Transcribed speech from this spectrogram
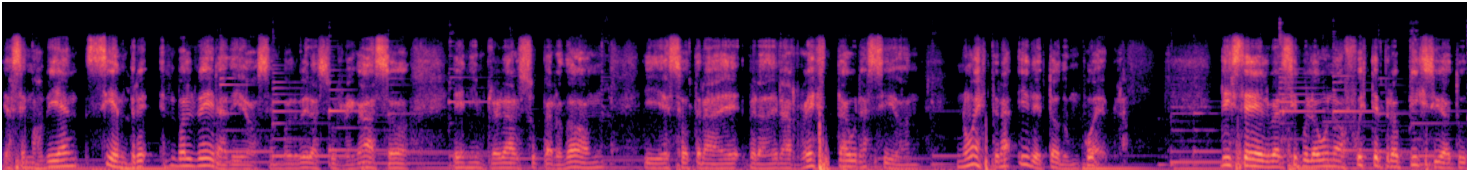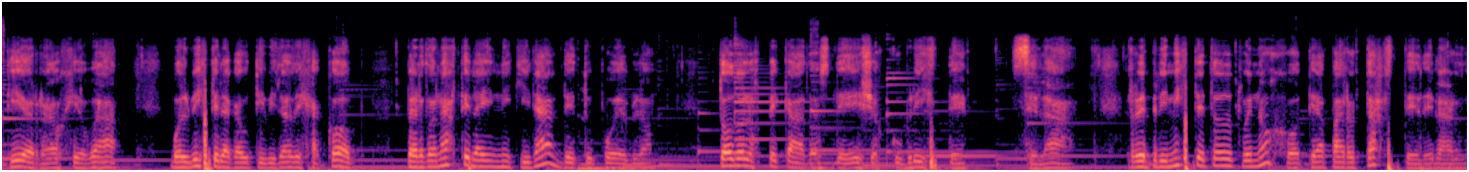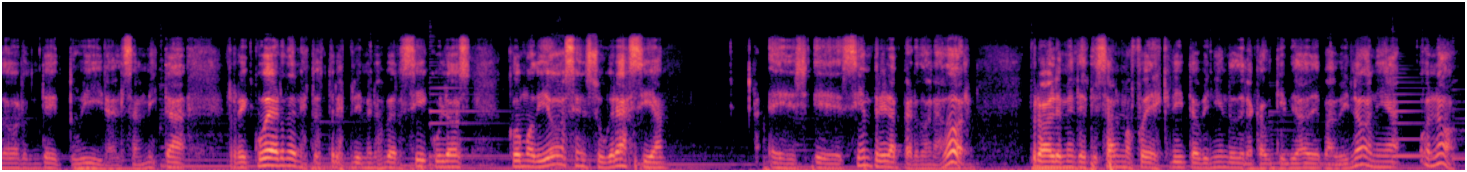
Y hacemos bien siempre en volver a Dios, en volver a su regazo, en implorar su perdón, y eso trae verdadera restauración nuestra y de todo un pueblo. Dice el versículo 1, fuiste propicio a tu tierra, oh Jehová, volviste la cautividad de Jacob, perdonaste la iniquidad de tu pueblo, todos los pecados de ellos cubriste, Selah. Reprimiste todo tu enojo, te apartaste del ardor de tu ira. El salmista recuerda en estos tres primeros versículos cómo Dios en su gracia eh, eh, siempre era perdonador. Probablemente este salmo fue escrito viniendo de la cautividad de Babilonia, o no,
